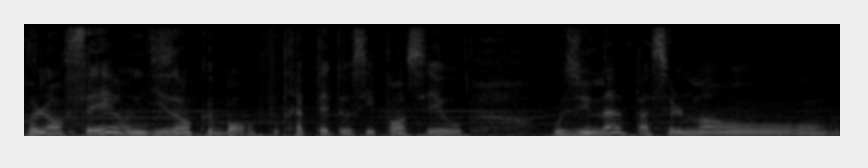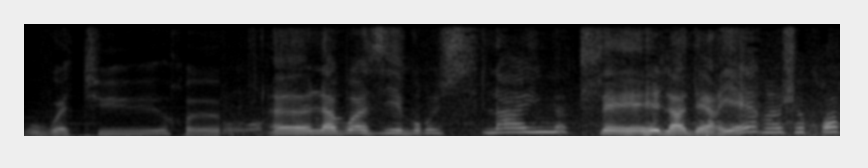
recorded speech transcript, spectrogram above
relancer en me disant que bon, il faudrait peut-être aussi penser aux, humains, pas seulement aux, voitures. euh. Euh, la voisier Bruce Line, c'est là derrière, hein, je crois.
